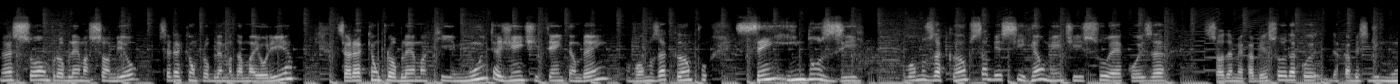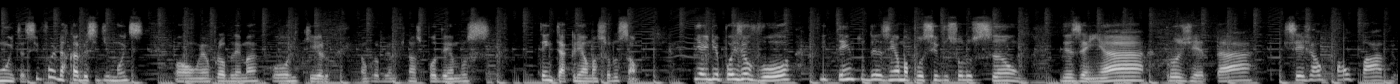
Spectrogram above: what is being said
Não é só um problema só meu? Será que é um problema da maioria? Será que é um problema que muita gente tem também? Vamos a campo sem induzir. Vamos a campo saber se realmente isso é coisa só da minha cabeça ou da, da cabeça de muitas. Se for da cabeça de muitos, bom, é um problema corriqueiro, é um problema que nós podemos tentar criar uma solução. E aí depois eu vou e tento desenhar uma possível solução, desenhar, projetar, que seja algo palpável.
